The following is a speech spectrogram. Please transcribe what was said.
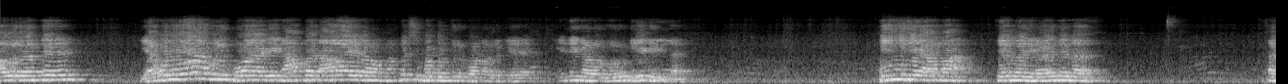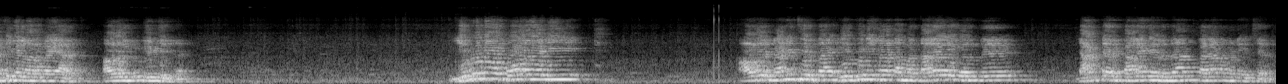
அவர் வந்து எவ்வளவோ அவங்களுக்கு போராடி நாற்பது நாலாயிரம் மெம்பர்ஷிப் கொடுத்துட்டு போனவருக்கு இன்னைக்கு அவருக்கு ஒரு வீடு இல்லை. பிஜே அம்மா திருமதி ரவீந்திரதாஸ் சசிகலா அம்மையார் அவருக்கு வீடு இல்லை. இவ்வளவு போராடி அவர் நினைச்சிருந்தா எத்தனைக்கும் நம்ம தலைவருக்கு வந்து டாக்டர் கலைஞர் தான் கல்யாணம் பண்ணி வச்சாரு.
